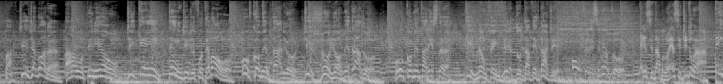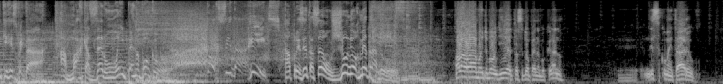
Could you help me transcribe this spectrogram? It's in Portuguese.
A partir de agora, a opinião de quem entende de futebol. O comentário de Júnior Medrado. O comentarista que não tem medo da verdade. Oferecimento. SWS titular. Tem que respeitar. A marca 01 em Pernambuco. Torcida Hits. Apresentação Júnior Medrado. Olá, olá, muito bom dia, torcedor pernambucano. É, nesse comentário,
